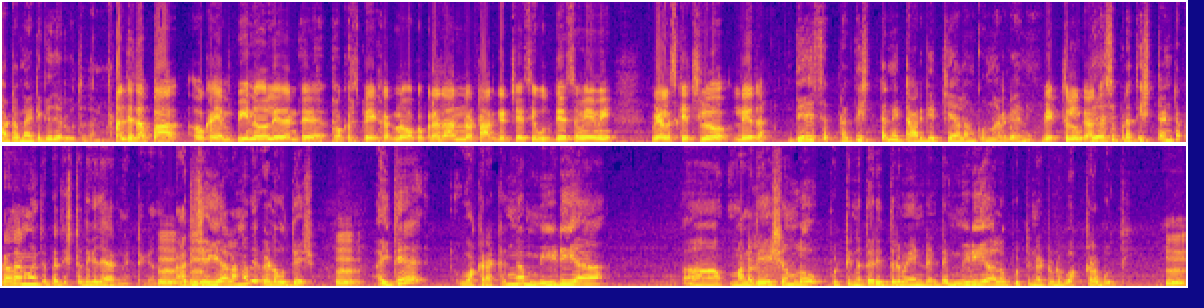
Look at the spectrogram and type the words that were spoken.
ఆటోమేటిక్గా జరుగుతుంది అంతే తప్ప ఒక ఎంపీనో లేదంటే ఒక స్పీకర్నో ఒక ప్రధానో టార్గెట్ చేసే ఉద్దేశం ఏమి వీళ్ళ స్కెచ్లో లేదా? దేశ ప్రతిష్టని టార్గెట్ చేయాలనుకున్నారు కానీ వ్యక్తులను కాదు. దేశ ప్రతిష్ట అంటే ప్రధానమంత్రి ప్రతిష్ట దిగజారినట్టే కదా. అది చేయాలన్నది వీళ్ళ ఉద్దేశం. అయితే ఒక రకంగా మీడియా మన దేశంలో పుట్టిన దరిద్రం ఏంటంటే మీడియాలో పుట్టినటువంటి వక్ర బుద్ధి ఉమ్,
